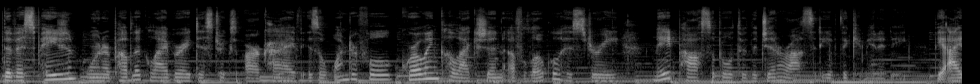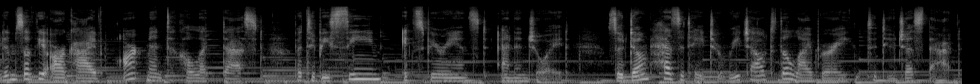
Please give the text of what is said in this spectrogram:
The Vespasian Warner Public Library District's archive is a wonderful, growing collection of local history made possible through the generosity of the community. The items of the archive aren't meant to collect dust, but to be seen, experienced, and enjoyed. So don't hesitate to reach out to the library to do just that.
